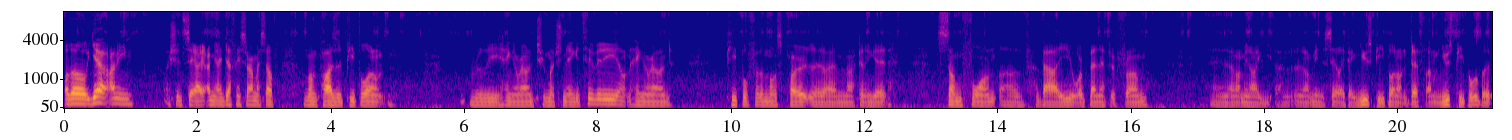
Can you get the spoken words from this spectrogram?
Although, yeah, I mean, I should say, I, I mean, I definitely surround myself among positive people. I don't really hang around too much negativity. I don't hang around people for the most part that I'm not going to get some form of value or benefit from. And I don't mean I, I don't mean to say like I use people. I don't def I don't use people, but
